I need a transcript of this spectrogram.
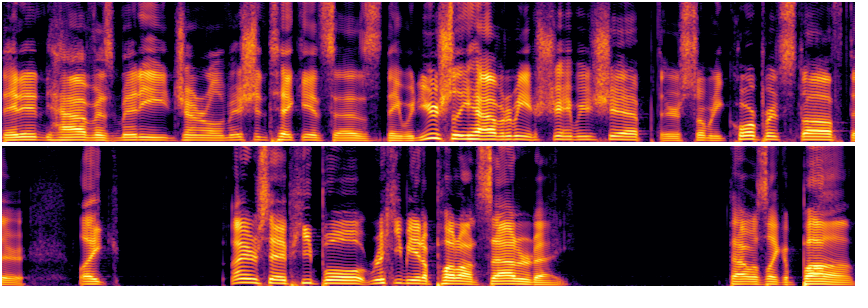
they didn't have as many general admission tickets as they would usually have at a major championship. There's so many corporate stuff. There, like, I understand people. Rickie made a putt on Saturday. That was like a bomb,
